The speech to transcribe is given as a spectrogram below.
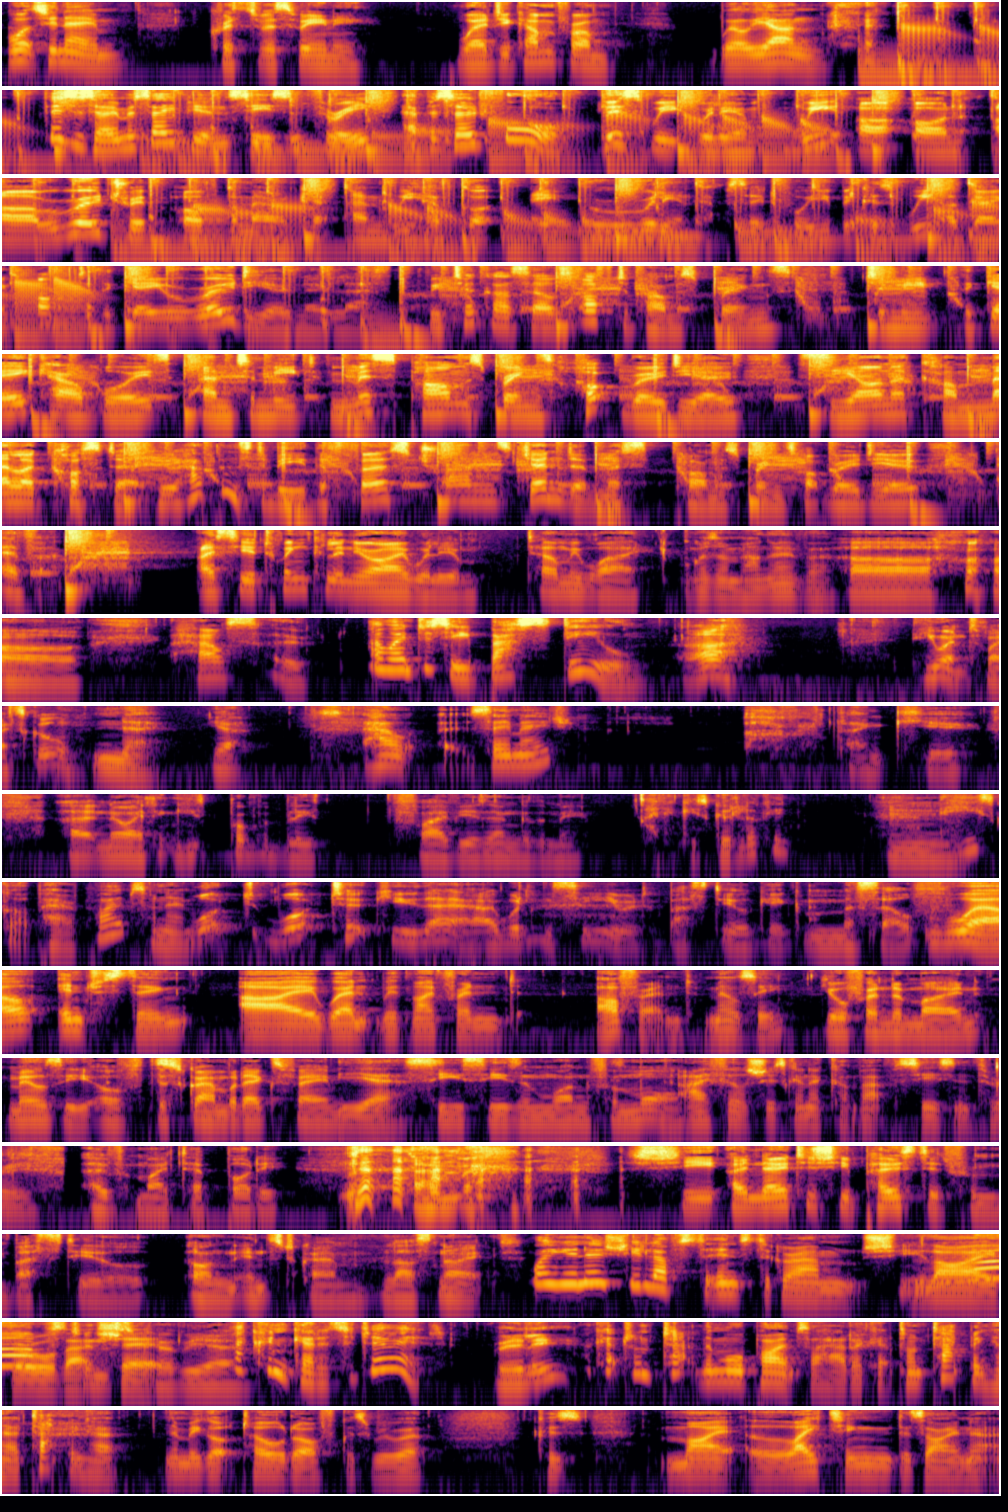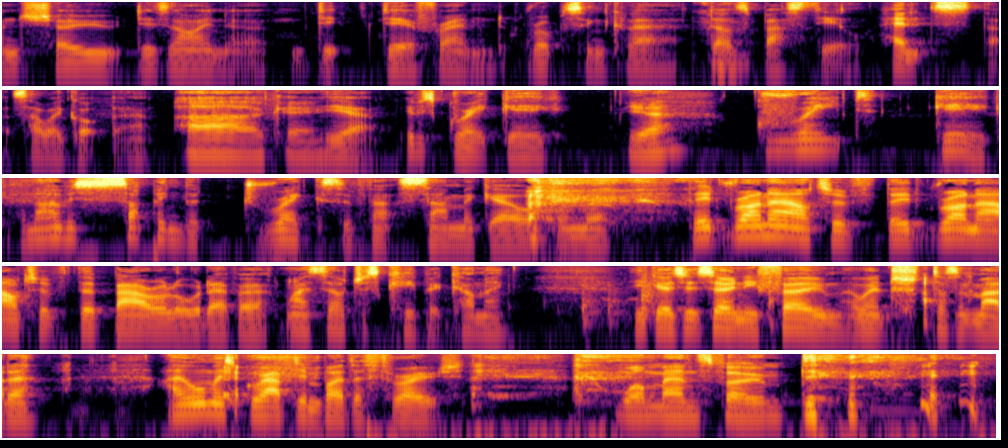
What's your name? Christopher Sweeney. Where'd you come from? Will Young. this is Homo Sapiens, Season 3, Episode 4. This week, William, we are on our road trip of America and we have got a brilliant episode for you because we are going off to the gay rodeo, no less. We took ourselves off to Palm Springs to meet the gay cowboys and to meet Miss Palm Springs Hot Rodeo, Siana Carmela Costa, who happens to be the first transgender Miss Palm Springs Hot Rodeo ever. I see a twinkle in your eye, William. Tell me why. Because I'm hungover. Oh, how so? I went to see Bastille. Ah, he went to my school. No. Yeah. How, uh, same age? Thank you. Uh, no, I think he's probably five years younger than me. I think he's good looking. He's got a pair of pipes on him. What What took you there? I wouldn't see you at a Bastille gig myself. Well, interesting. I went with my friend, our friend, Milsey. Your friend of mine, Milsey of the Scrambled Eggs fame. Yes. See season one for more. I feel she's going to come back for season three. over my dead body. um, she, I noticed she posted from Bastille on Instagram last night. Well, you know she loves to Instagram She live or all that to shit. Yeah. I couldn't get her to do it. Really? I kept on tapping. The more pints I had, I kept on tapping her, tapping her. Then we got told off because we were, because my lighting designer and show designer, d- dear friend Rob Sinclair, does Bastille. Hence, that's how I got there. Ah, okay. Yeah, it was a great gig. Yeah. Great gig, and I was supping the dregs of that San Miguel from the. they'd run out of they'd run out of the barrel or whatever. I said, "I'll just keep it coming." He goes, "It's only foam." I went, "Doesn't matter." I almost grabbed him by the throat. One man's foam.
